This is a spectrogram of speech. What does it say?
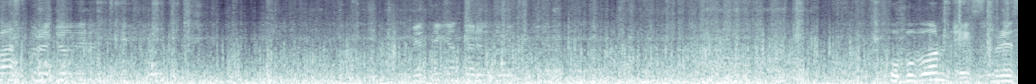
পাস করে চলে যাচ্ছি Betikanta railway station Upaban express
